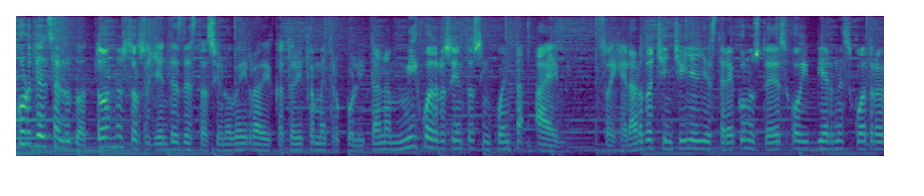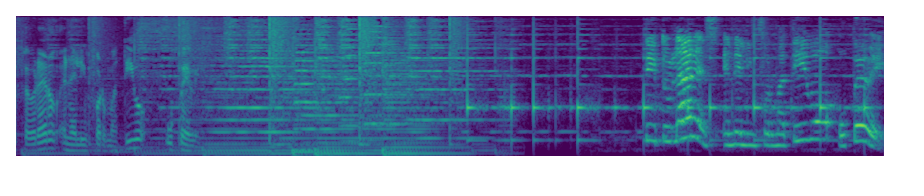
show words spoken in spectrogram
Cordial saludo a todos nuestros oyentes de Estación OB y Radio Católica Metropolitana 1450 AM. Soy Gerardo Chinchilla y estaré con ustedes hoy viernes 4 de febrero en el informativo UPB. Titulares en el informativo UPB.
